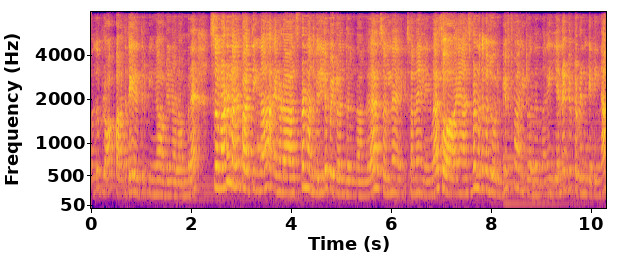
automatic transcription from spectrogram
வந்து பிளாக் பார்த்துட்டே இருந்திருப்பீங்க அப்படின்னு நான் நம்புறேன். ஸோ நடுவில் வந்து பார்த்தீங்கன்னா என்னோட ஹஸ்பண்ட் வந்து வெளியில் போயிட்டு வந்திருந்தாங்க. சொன்னேன் சொன்னேன் இல்லைங்களா? ஸோ என் ஹஸ்பண்ட் வந்து கொஞ்சம் ஒரு கிஃப்ட் வாங்கிட்டு வந்திருந்தாங்க. என்ன கிஃப்ட் அப்படின்னு கேட்டிங்கன்னா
